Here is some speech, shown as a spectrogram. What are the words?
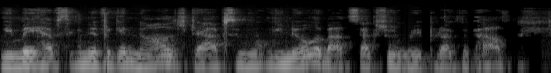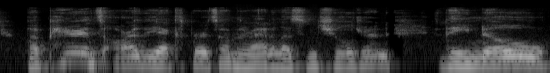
we may have significant knowledge gaps in what we know about sexual and reproductive health. But parents are the experts on their adolescent children. They know,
